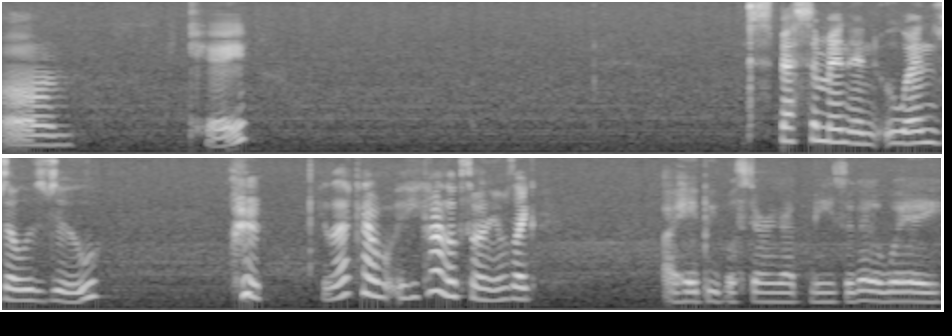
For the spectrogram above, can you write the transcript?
Um. Okay. Specimen in Ueno Zoo. that kind of, he kind of looks funny. I was like, I hate people staring at me, so get away.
